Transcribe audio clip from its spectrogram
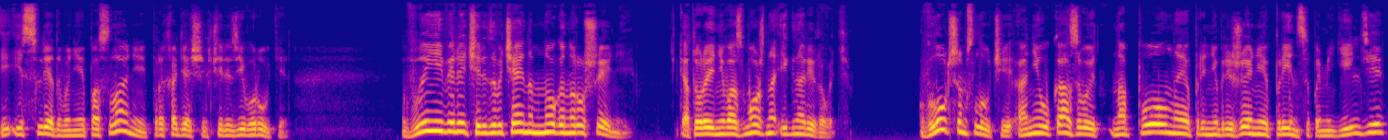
и исследование посланий, проходящих через его руки – выявили чрезвычайно много нарушений, которые невозможно игнорировать. В лучшем случае они указывают на полное пренебрежение принципами гильдии,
